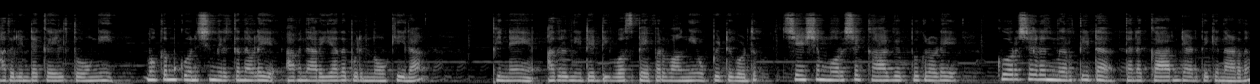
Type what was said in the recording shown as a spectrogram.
അതുലിന്റെ കയ്യിൽ തൂങ്ങി മുഖം കുനിച്ചു നിൽക്കുന്നവളെ അവൻ അറിയാതെ പോലും നോക്കിയില്ല. പിന്നെ അതിൽ നീട്ടിയ ഡിവോഴ്സ് പേപ്പർ വാങ്ങി ഒപ്പിട്ട് കൊടുത്തു. ശേഷം മുറച്ച കാൽവെപ്പുകളോടെ കുറച്ചുകളെ നിർത്തിയിട്ട് തന്റെ കാറിന്റെ അടുത്തേക്ക് നടന്നു.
